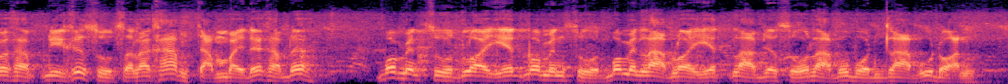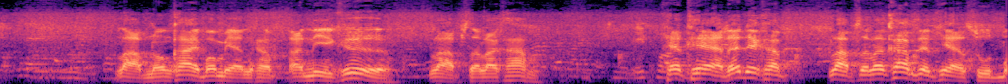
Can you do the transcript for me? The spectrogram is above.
บ่ครับนี่คือสูตรสารข้ามจำไว้เด้อครับเด้อบ่แม่นสูตรร้อยเอ็ดบ่แม่นสูตรบ่แม่นลาบร้อยเอ็ดลาบยโสลาบอุบลลาบอุดรลาบหนองคายบ่แม่นครับ อันนี้คือลาบสารข้าม แท้ๆได้เด้ครับลาบสารข้ามแท้ๆสูตรโบ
